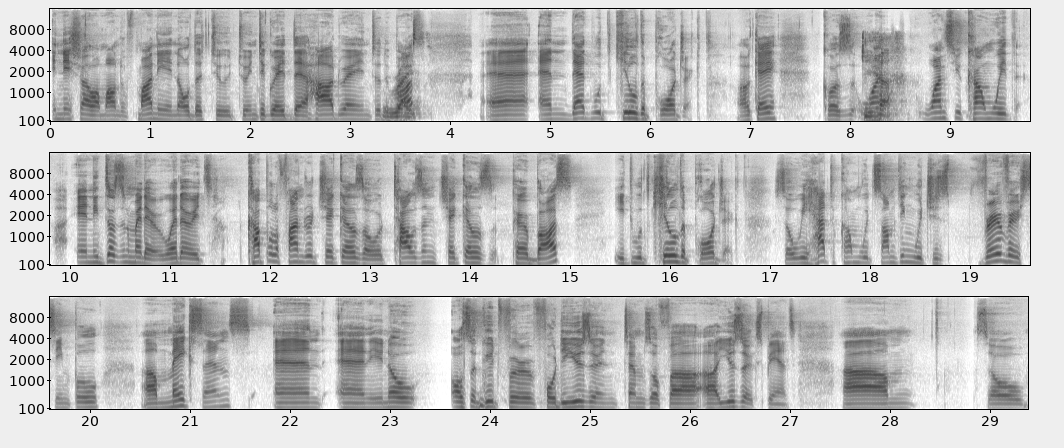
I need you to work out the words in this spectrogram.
initial amount of money in order to, to integrate the hardware into the right. bus. Uh, and that would kill the project, okay? Because yeah. once you come with, and it doesn't matter whether it's a couple of hundred shekels or thousand shekels per bus, it would kill the project. So we had to come with something which is very, very simple, uh, makes sense, and and you know also good for for the user in terms of uh, uh, user experience. Um, so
